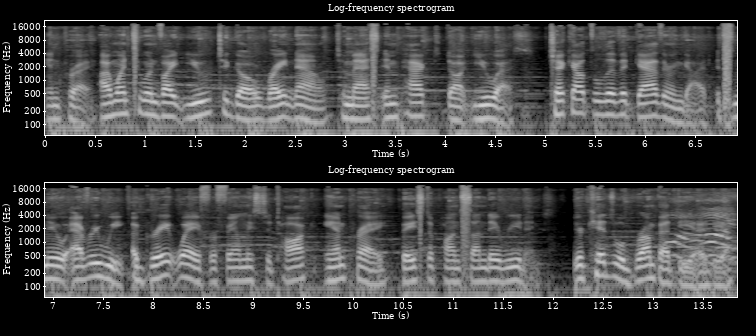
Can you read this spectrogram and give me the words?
and pray. I want to invite you to go right now to massimpact.us. Check out the Live It Gathering Guide. It's new every week, a great way for families to talk and pray based upon Sunday readings. Your kids will grump at the idea.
